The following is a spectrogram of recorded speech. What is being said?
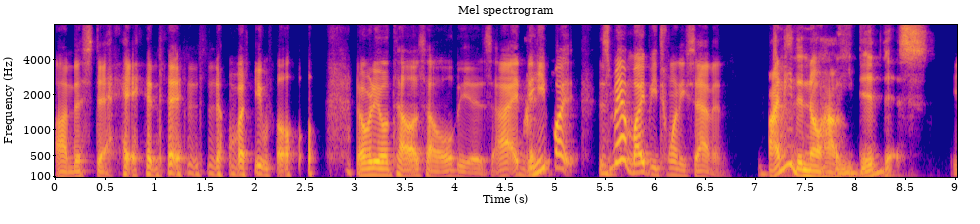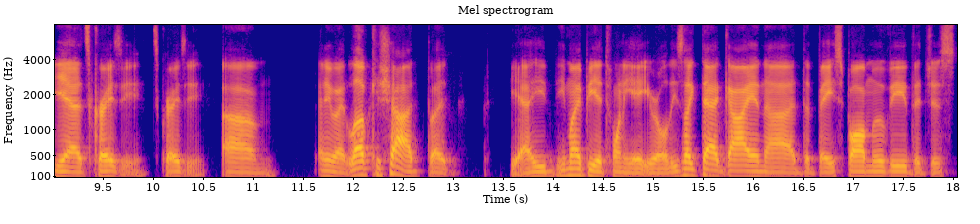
on this day, and then nobody will, nobody will tell us how old he is. I he might, this man might be twenty seven. I need to know how he did this. Yeah, it's crazy. It's crazy. Um, anyway, love Keshad, but yeah, he he might be a 28 year old. He's like that guy in uh, the baseball movie that just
